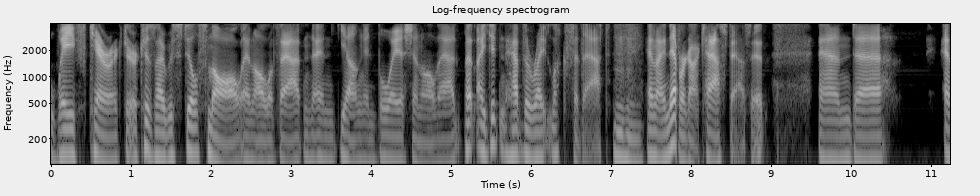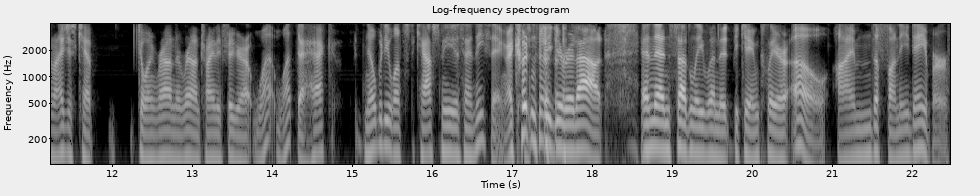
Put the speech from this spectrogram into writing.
waif character because I was still small and all of that and, and young and boyish and all that but I didn't have the right look for that Mm-hmm. and I never got cast as it. And uh, and I just kept going round and round trying to figure out what what the heck. Nobody wants to cast me as anything. I couldn't figure it out. And then suddenly, when it became clear, oh, I'm the funny neighbor.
